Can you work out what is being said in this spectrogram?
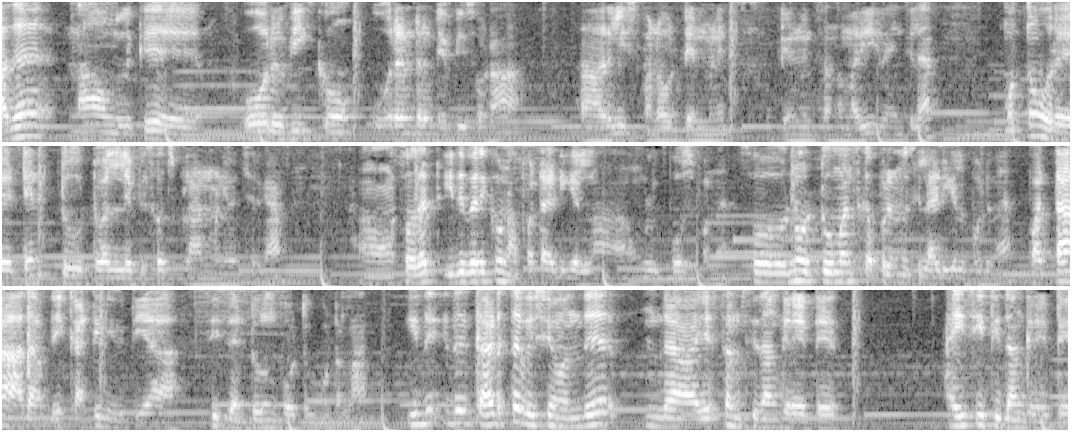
அதை நான் உங்களுக்கு ஒரு வீக்கும் ஒரு ரெண்டு ரெண்டு எபிசோடாக ரிலீஸ் பண்ண ஒரு டென் மினிட்ஸ் ஃபிஃப்டீன் மினிட்ஸ் அந்த மாதிரி ரேஞ்சில் மொத்தம் ஒரு ten to twelve episodes plan பண்ணி வச்சுருக்கேன். ஸோ தட் இது வரைக்கும் நான் பட்ட அடிகள்லாம் உங்களுக்கு போஸ்ட் பண்ணேன். ஸோ இன்னொரு டூ மந்த்ஸ்க்கு அப்புறம் இன்னும் சில அடிகள் போடுவேன். பட்டா அதை அப்படியே கண்டினியூட்டியாக சீசன் டூன்னு போட்டு போட்டுடலாம். இது இதுக்கு அடுத்த விஷயம் வந்து இந்த எஸ்எம்சி தான் கிரேட்டு ஐசிடி தான் கிரேட்டு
